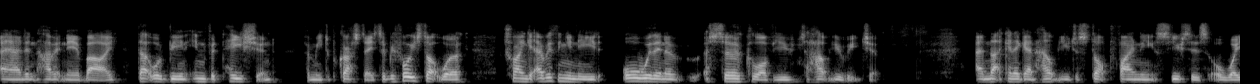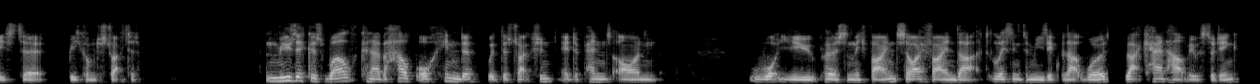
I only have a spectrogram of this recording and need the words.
and I didn't have it nearby, that would be an invitation for me to procrastinate. So before you start work, try and get everything you need all within a, a circle of you to help you reach it. And that can again help you to stop finding excuses or ways to become distracted. Music as well can either help or hinder with distraction. It depends on what you personally find. So I find that listening to music without words that can help me with studying.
